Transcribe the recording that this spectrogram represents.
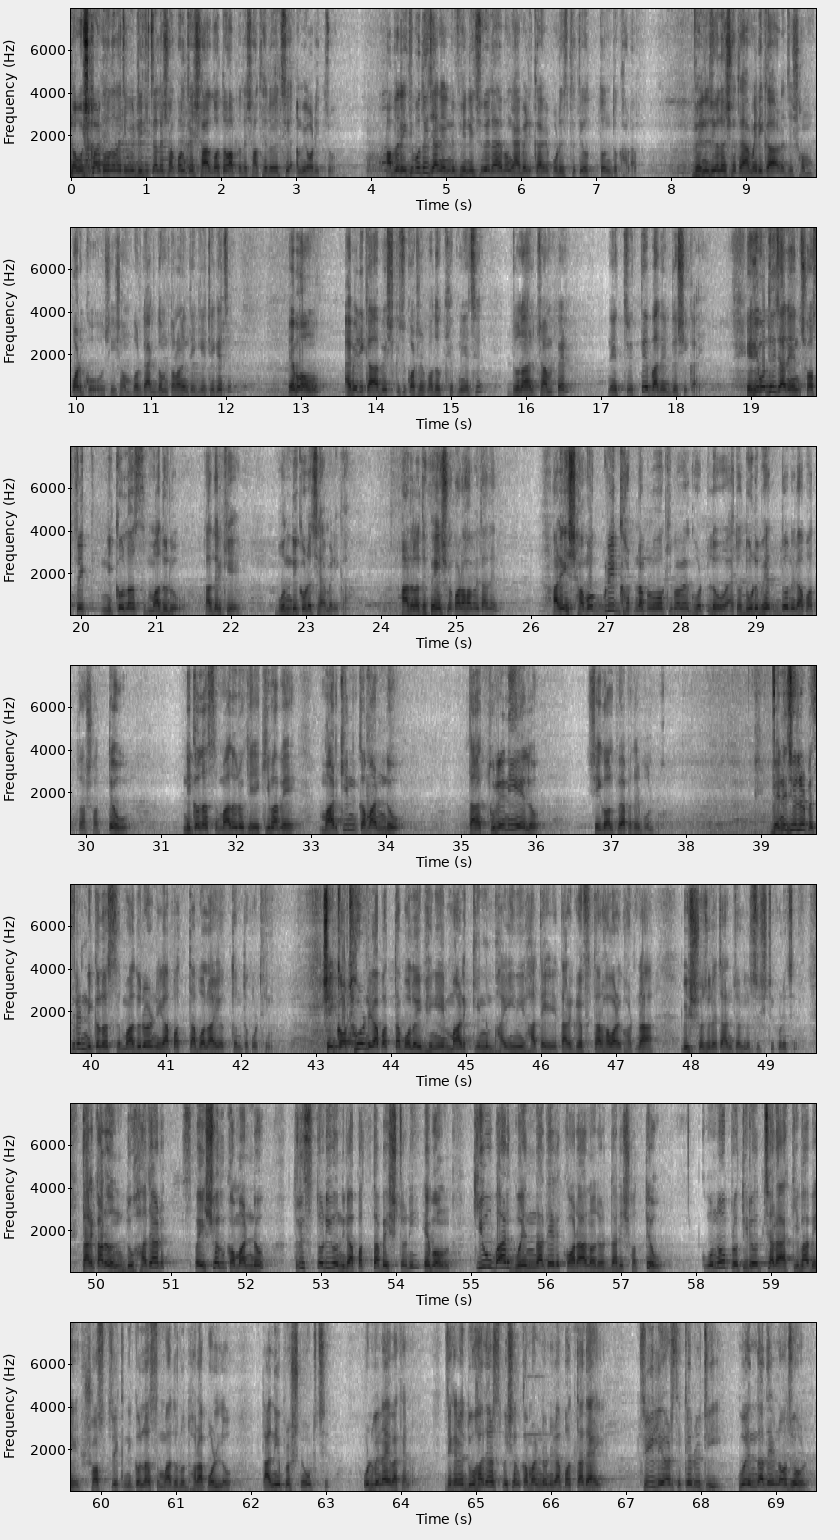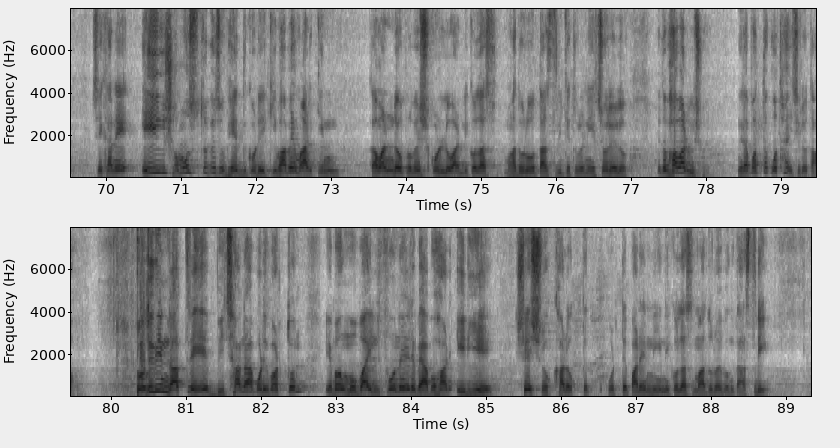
নমস্কার। কলকাতা টিভি ডিজিটালে সকলকে স্বাগত। আপনাদের সাথে রয়েছে আমি অরিত্র। আপনারা ইতিমধ্যেই জানেন, ভেনেজুয়েলা এবং আমেরিকার পরিস্থিতি অত্যন্ত খারাপ। ভেনেজুয়েলার সাথে আমেরিকার যে সম্পর্ক, সেই সম্পর্ক একদম তলানিতে গিয়ে ঠেকেছে এবং আমেরিকা বেশ কিছু কঠোর পদক্ষেপ নিয়েছে ডোনাল্ড ট্রাম্পের নেতৃত্বে বা নির্দেশিকায়। ইতিমধ্যেই জানেন, সস্ত্রিক নিকোলাস মাদুরো তাদেরকে বন্দি করেছে আমেরিকা। আদালতে পেশও করা হবে তাদের। আর এই সামগ্রিক ঘটনাপ্রবাহ কীভাবে ঘটলো, এত দুর্ভেদ্য নিরাপত্তা সত্ত্বেও নিকোলাস মাদুরোকে কীভাবে মার্কিন কমান্ডো তারা তুলে নিয়ে এলো, সেই গল্পে আপনাদের বলব। ভেনেজুয়েলার প্রেসিডেন্ট নিকোলাস মাদুরোর নিরাপত্তা বলাই অত্যন্ত কঠিন। সেই কঠোর নিরাপত্তা বলয় ভেঙে মার্কিন বাহিনীর হাতে তার গ্রেফতার হওয়ার ঘটনা বিশ্বজুড়ে চাঞ্চল্য সৃষ্টি করেছে। তার কারণ দু হাজার স্পেশাল কমান্ডো, ত্রিস্তরীয় নিরাপত্তা বেষ্টনী এবং কিউবার গোয়েন্দাদের কড়া নজরদারি সত্ত্বেও কোনো প্রতিরোধ ছাড়া কীভাবে সস্ত্রিক নিকোলাস মাদুরো ধরা পড়ল, তা নিয়ে প্রশ্ন উঠছে। উঠবে নাই বা কেন? যেখানে দু হাজার স্পেশাল কমান্ডো নিরাপত্তা দেয়, থ্রি লেয়ার সিকিউরিটি, গোয়েন্দাদের নজর, সেখানে এই সমস্ত কিছু ভেদ করে কীভাবে মার্কিন কমান্ডো প্রবেশ করল আর নিকোলাস মাদুরো তার স্ত্রীকে তুলে নিয়ে চলে এলো, এ তো ভাবার বিষয়। নিরাপত্তা কোথায় ছিল তাহলে? প্রতিদিন রাত্রে বিছানা পরিবর্তন এবং মোবাইল ফোনের ব্যবহার এড়িয়ে শেষ রক্ষা রক্ষতে করতে পারেননি নিকোলাস মাদুরো এবং তার স্ত্রী।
